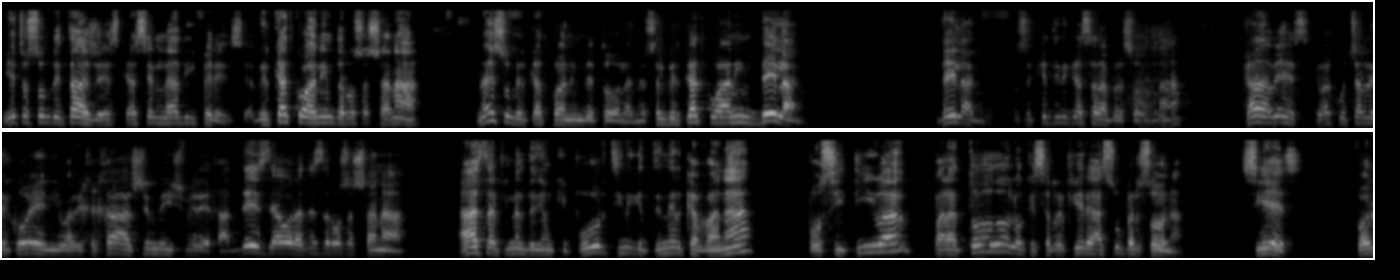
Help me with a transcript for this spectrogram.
Y estos son detalles que hacen la diferencia. El Birkat Kohanim de Rosh Hashanah no es un Birkat Kohanim de todo el año, es el Birkat Kohanim del año. Del año. Entonces, ¿qué tiene que hacer la persona? Cada vez que va a escuchar el Cohen y Barejeja, Hashem Beishmereja, desde ahora, desde Rosh Hashanah hasta el final de Yom Kippur, tiene que tener kavaná positiva para todo lo que se refiere a su persona. Si es con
